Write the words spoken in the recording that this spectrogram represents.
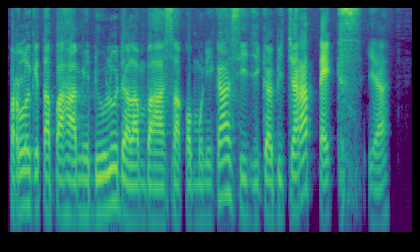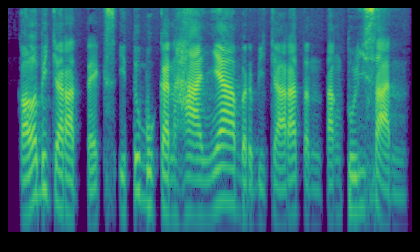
perlu kita pahami dulu dalam bahasa komunikasi jika bicara teks ya. Kalau bicara teks itu bukan hanya berbicara tentang tulisan.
